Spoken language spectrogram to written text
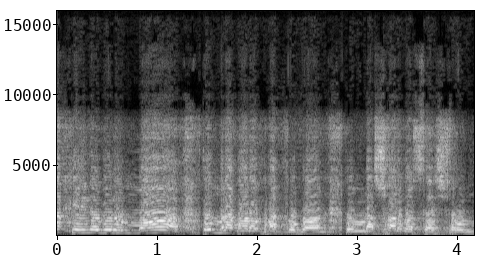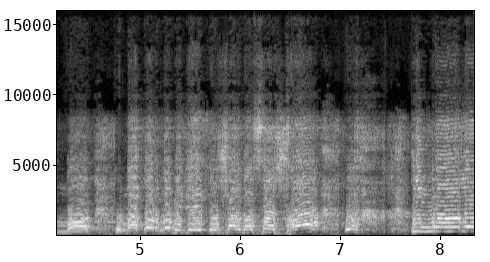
আখির নবীর উম্মত, তোমরা বড় ভাগ্যবান, তোমরা সর্বশ্রেষ্ঠ উম্মত। তোমাদের নবী যেহেতু সর্বশ্রেষ্ঠ, তোমরা হলো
